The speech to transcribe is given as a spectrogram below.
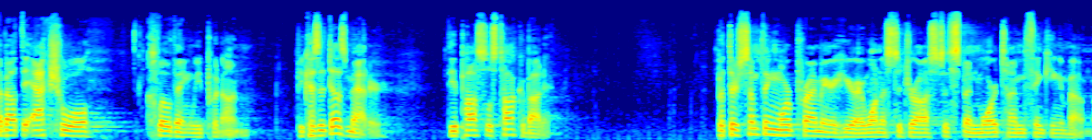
about the actual clothing we put on, because it does matter. The apostles talk about it. But there's something more primary here I want us to draw us to spend more time thinking about.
